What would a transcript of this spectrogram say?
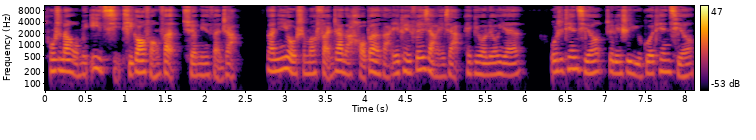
同时呢，我们一起提高防范，全民反诈。那你有什么反诈的好办法，也可以分享一下，可以给我留言。我是天晴，这里是雨过天晴，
